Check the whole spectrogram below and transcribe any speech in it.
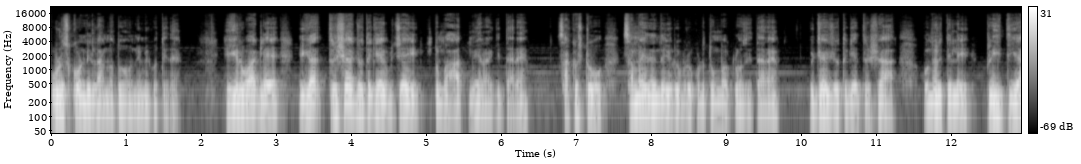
ಉಳಿಸ್ಕೊಂಡಿಲ್ಲ ಅನ್ನೋದು ನಿಮಗೆ ಗೊತ್ತಿದೆ. ಹೀಗಿರುವಾಗಲೇ ಈಗ ತ್ರಿಷಾ ಜೊತೆಗೆ ವಿಜಯ್ ತುಂಬ ಆತ್ಮೀಯರಾಗಿದ್ದಾರೆ. ಸಾಕಷ್ಟು ಸಮಯದಿಂದ ಇವರಿಬ್ಬರು ಕೂಡ ತುಂಬ ಕ್ಲೋಸ್ ಇದ್ದಾರೆ. ವಿಜಯ್ ಜೊತೆಗೆ ತ್ರಿಷಾ ಒಂದು ರೀತಿಯಲ್ಲಿ ಪ್ರೀತಿಯ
